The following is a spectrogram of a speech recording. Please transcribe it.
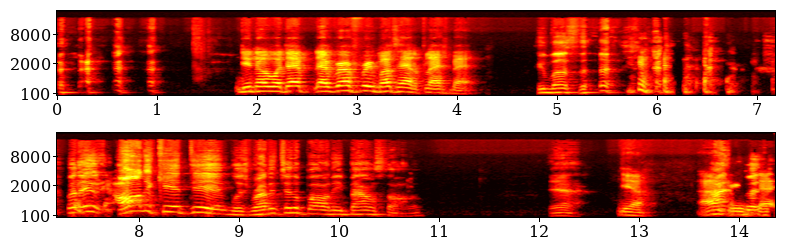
you know what? That that referee must have had a flashback. He must have. But it, all the kid did was run into the ball and he bounced on him. Yeah. Yeah. I agree I, with that.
